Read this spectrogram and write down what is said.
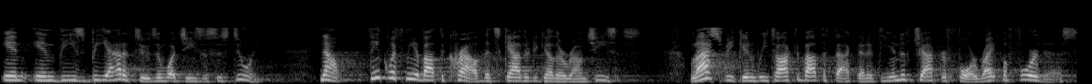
in, in these Beatitudes and what Jesus is doing. Now, think with me about the crowd that's gathered together around Jesus. Last weekend, we talked about the fact that at the end of chapter 4, right before this,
